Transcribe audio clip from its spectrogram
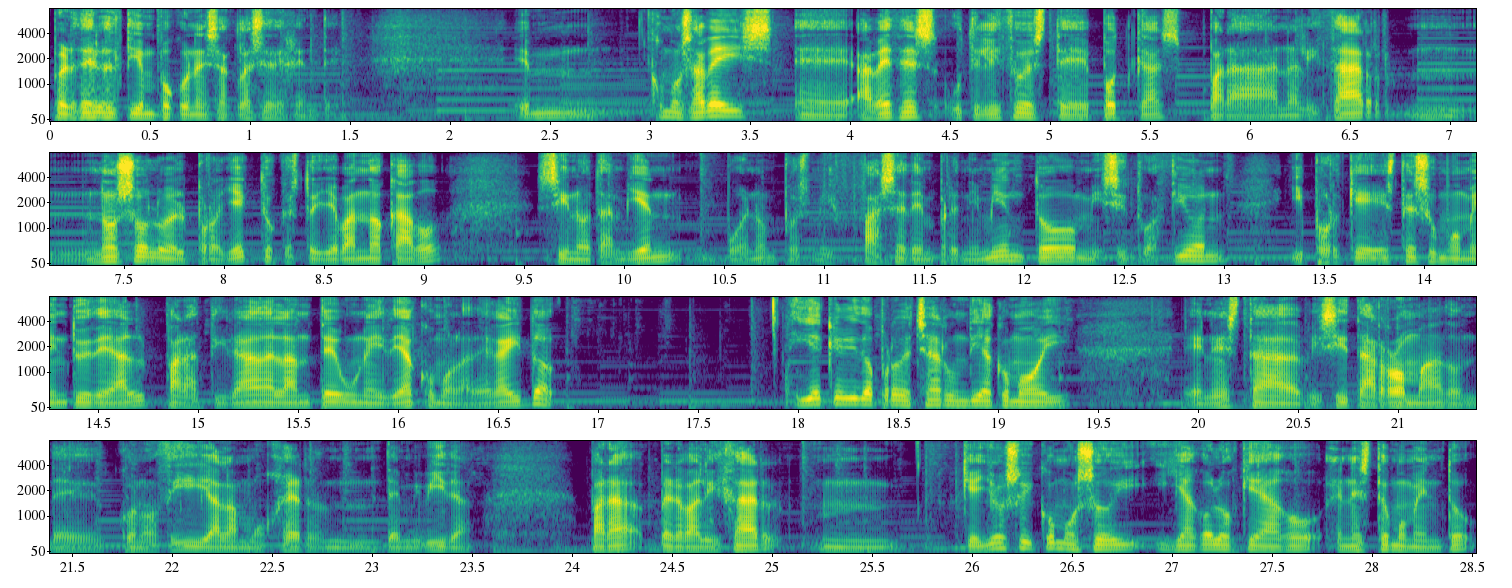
perder el tiempo con esa clase de gente. Em, Como sabéis, eh, a veces utilizo este podcast para analizar mm, no solo el proyecto que estoy llevando a cabo, sino también, bueno, pues mi fase de emprendimiento, mi situación y por qué este es un momento ideal para tirar adelante una idea como la de Guide Dog. Y he querido aprovechar un día como hoy, en esta visita a Roma, donde conocí a la mujer de mi vida, para verbalizar mm, que yo soy como soy y hago lo que hago en este momento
